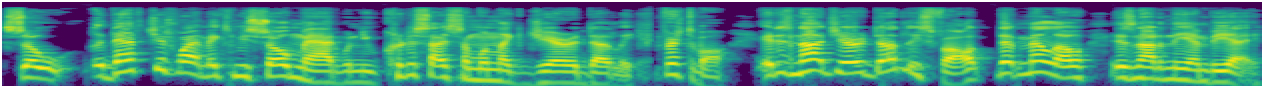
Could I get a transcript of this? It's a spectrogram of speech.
So that's just why it makes me so mad when you criticize someone like Jared Dudley. First of all, it is not Jared Dudley's fault that Melo is not in the NBA.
